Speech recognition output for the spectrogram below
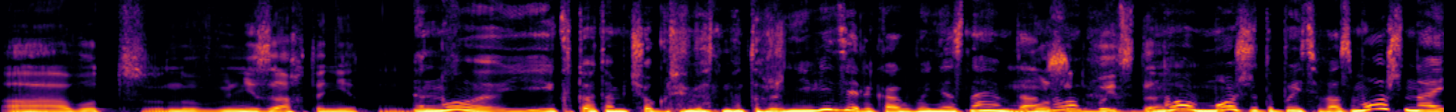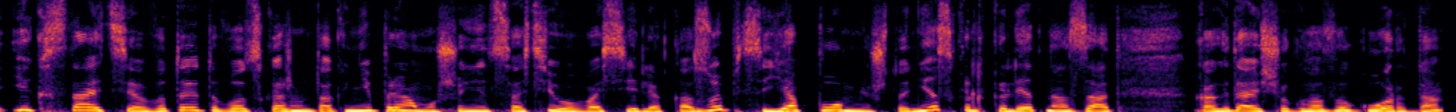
а вот ну, в низах-то нет. Ну и кто там что гребет, мы тоже не видели, как бы не знаем. Да, может но, быть, да. Но может быть, возможно. И, кстати, вот это вот, скажем так, не прям уж инициатива Василия Казопица. Я помню, что несколько лет назад, когда еще главы города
